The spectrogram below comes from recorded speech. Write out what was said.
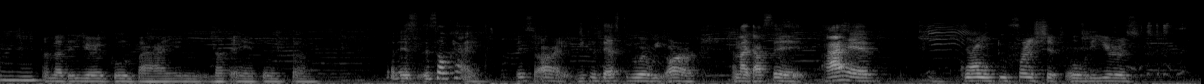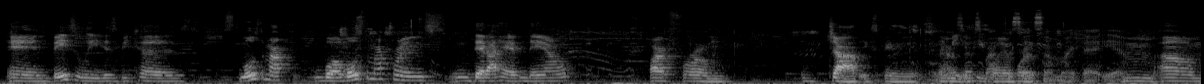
Mm-hmm. Another year goes by and nothing happens. So, but it's it's okay. It's all right because that's where we are. And like I said, I have grown through friendships over the years, and basically it's because most of my well, most of my friends that I have now are from job experience and meeting people at say work. something like that. Yeah. Mm, um,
